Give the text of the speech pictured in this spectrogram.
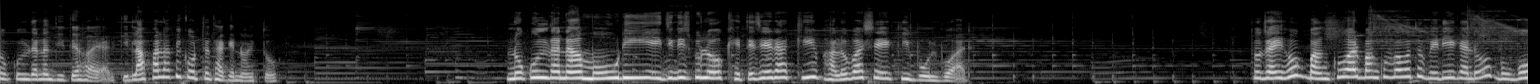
নকুলদানা দিতে হয় আর কি, লাফালাফি করতে থাকে নয়তো। নকুলদানা, মৌরি, এই জিনিসগুলো খেতে যে এরা কি ভালোবাসে, কি বলব আর। তো যাই হোক বাঙ্কু আর বাঙ্কুর বাবা তো বেরিয়ে গেল। বুবো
